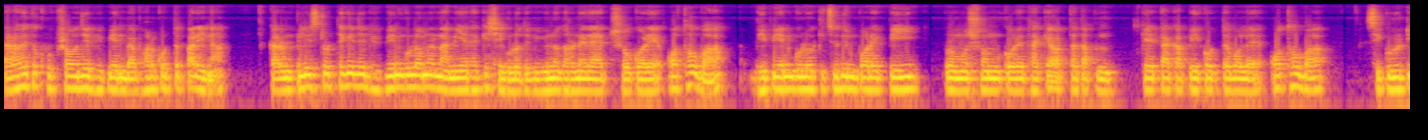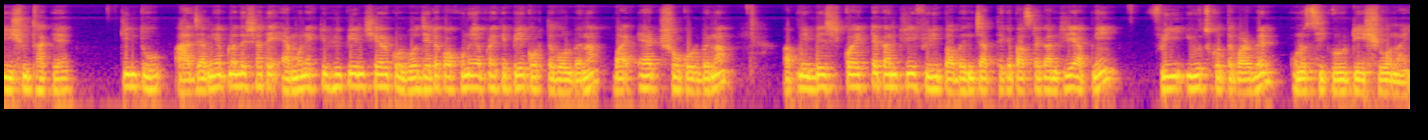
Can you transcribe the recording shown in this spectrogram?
তারা হয়তো খুব সহজে ভিপিএন ব্যবহার করতে পারি না। কারণ প্লে স্টোর থেকে যে ভিপিএনগুলো আমরা নামিয়ে থাকি, সেগুলোতে বিভিন্ন ধরনের অ্যাড শো করে, অথবা ভিপিএনগুলো কিছুদিন পরে পেইড প্রমোশন করে থাকে, অর্থাৎ আপনাকে টাকা পে করতে বলে, অথবা সিকিউরিটি ইস্যু থাকে। কিন্তু আজ আমি আপনাদের সাথে এমন একটি ভিপিএন শেয়ার করব, যেটা কখনোই আপনাকে পে করতে বলবে না বা অ্যাড শো করবে না। আপনি বেশ কয়েকটা কান্ট্রি ফ্রি পাবেন, চার থেকে পাঁচটা কান্ট্রি আপনি ফ্রি ইউজ করতে পারবেন, কোনো সিকিউরিটি ইস্যুও নাই।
